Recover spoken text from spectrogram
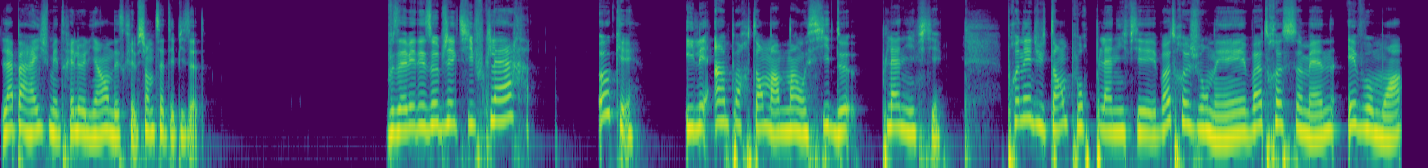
Là, pareil, je mettrai le lien en description de cet épisode. Vous avez des objectifs clairs? Ok. Il est important maintenant aussi de planifier. Prenez du temps pour planifier votre journée, votre semaine et vos mois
